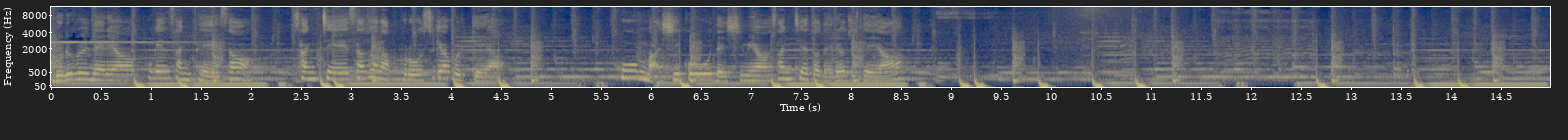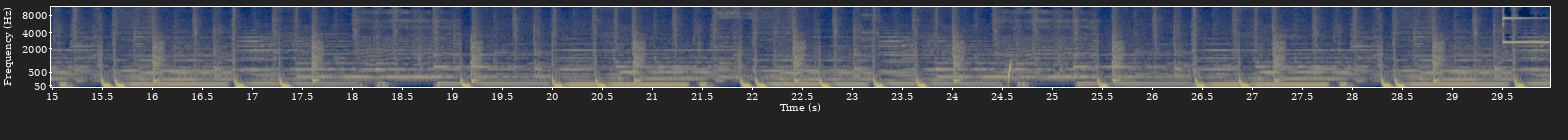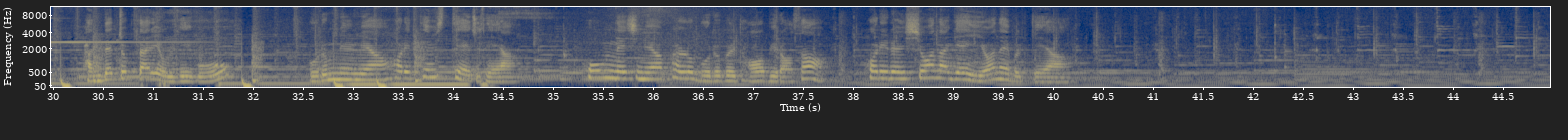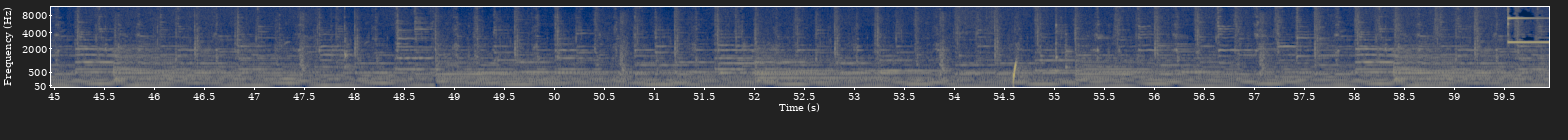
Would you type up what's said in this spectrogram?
무릎을 내려 포갠 상태에서 상체 사선 앞으로 숙여 볼게요. 호흡 마시고 내쉬며 상체 더 내려주세요. 반대쪽 다리 올리고 무릎 밀며 허리 트위스트 해주세요. 호흡 내쉬며 팔로 무릎을 더 밀어서 허리를 시원하게 이완해 볼게요.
